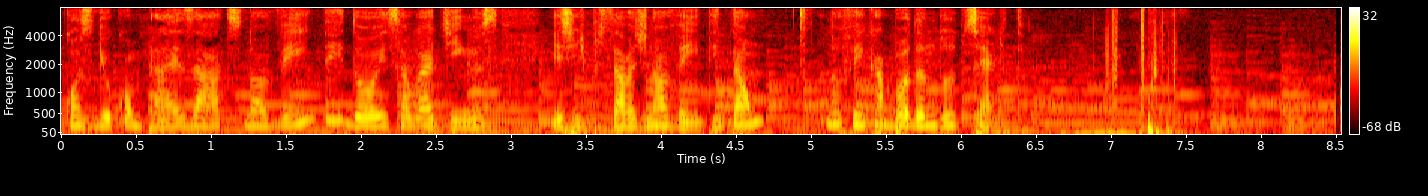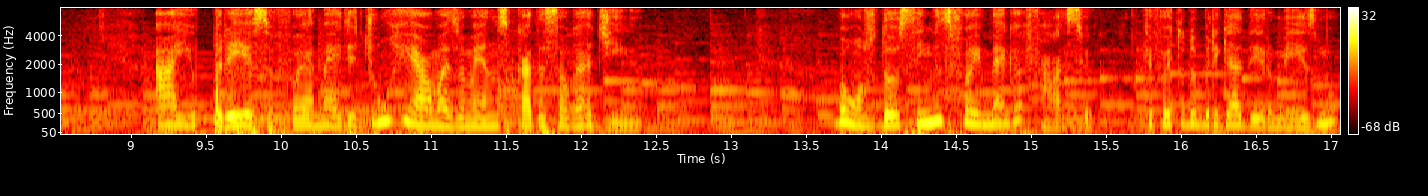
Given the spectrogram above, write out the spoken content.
conseguiu comprar exatos 92 salgadinhos e a gente precisava de 90. Então, no fim acabou dando tudo certo. Ah, e o preço foi a média de um real mais ou menos cada salgadinho. Bom, os docinhos foi mega fácil, porque foi tudo brigadeiro mesmo.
